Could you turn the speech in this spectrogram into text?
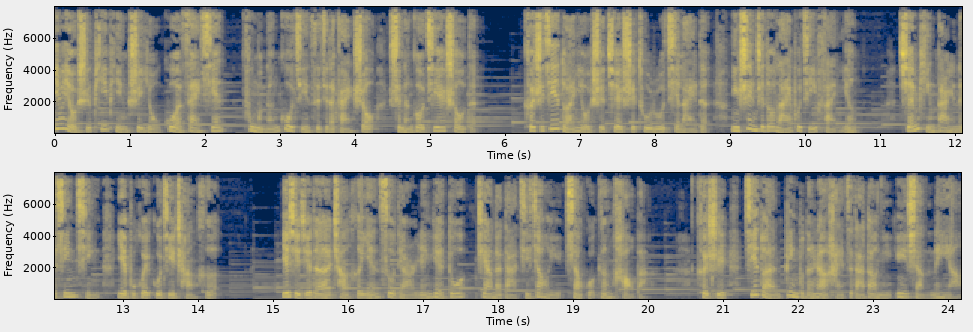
因为有时批评是有过在先，父母能顾及自己的感受是能够接受的，可是揭短有时却是突如其来的，你甚至都来不及反应，全凭大人的心情，也不会顾及场合。也许觉得场合严肃点儿，人越多，这样的打击教育效果更好吧。可是揭短并不能让孩子达到你预想的那样。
